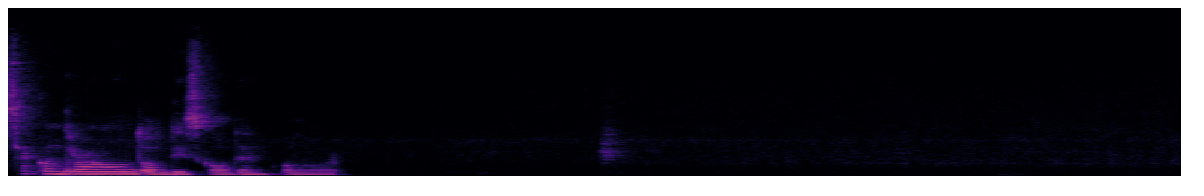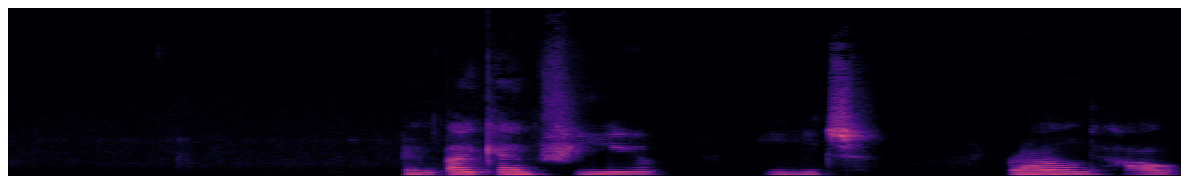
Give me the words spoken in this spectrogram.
Second round of this golden color. And I can feel each round how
